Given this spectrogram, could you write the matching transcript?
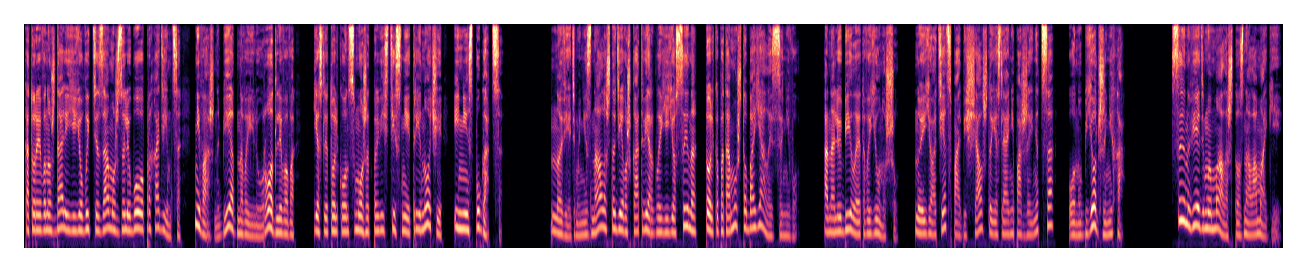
которые вынуждали ее выйти замуж за любого проходимца, неважно, бедного или уродливого, если только он сможет провести с ней три ночи и не испугаться. Но ведьма не знала, что девушка отвергла ее сына только потому, что боялась за него. Она любила этого юношу, но ее отец пообещал, что если они поженятся, он убьет жениха. Сын ведьмы мало что знал о магии,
